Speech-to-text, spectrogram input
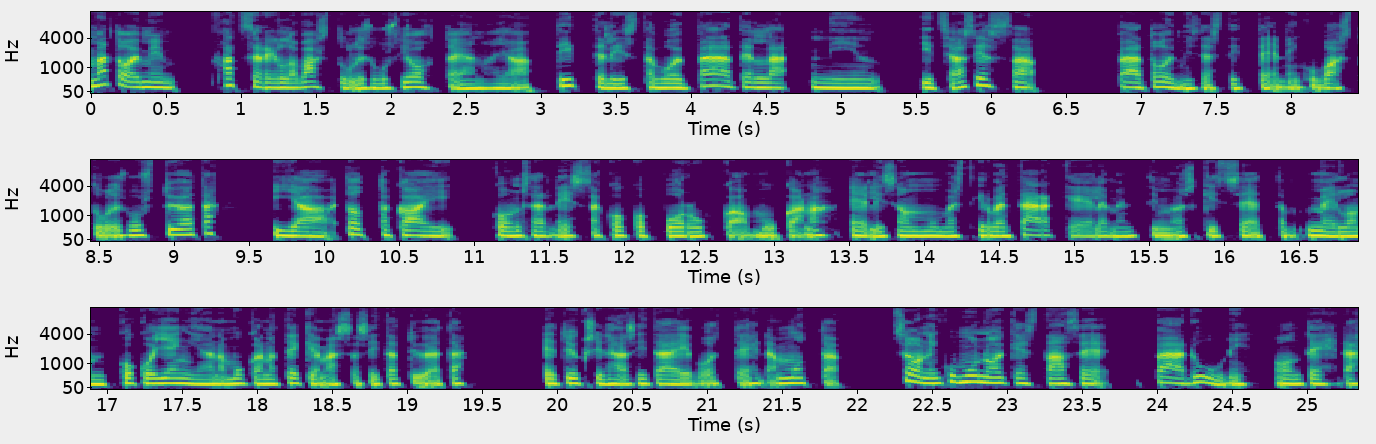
Mä toimin Fatserilla vastuullisuusjohtajana ja tittelistä voi päätellä, niin itse asiassa päätoimisesti teen niin kuin vastuullisuustyötä. Ja totta kai konsernissa koko porukka on mukana. Eli se on mun mielestä hirveän tärkeä elementti myöskin se, että meillä on koko jengi aina mukana tekemässä sitä työtä. Että yksinhän sitä ei voi tehdä, mutta se on niin kuin mun oikeastaan se pääduuni on tehdä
